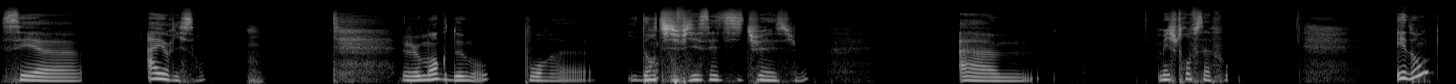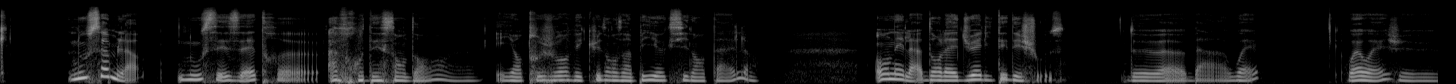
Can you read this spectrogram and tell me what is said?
C'est euh, ahurissant. Je manque de mots pour euh, identifier cette situation. Euh, mais je trouve ça faux. Et donc, nous sommes là, nous, ces êtres afrodescendants, ayant toujours vécu dans un pays occidental, on est là dans la dualité des choses de euh, bah ouais, ouais, ouais, je,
